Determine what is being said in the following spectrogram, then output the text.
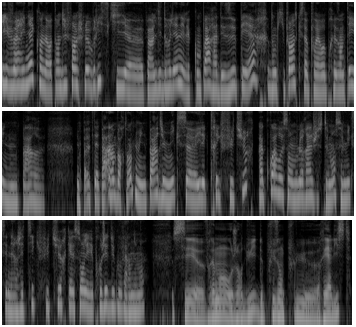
Yves Marignac, on a entendu Fanch Lebris qui euh, parle d'hydrolienne et le compare à des EPR. Donc il pense que ça pourrait représenter une part, euh, une part peut-être pas importante, mais une part du mix euh, électrique futur. À quoi ressemblera justement ce mix énergétique futur? Quels sont les projets du gouvernement? C'est euh, vraiment aujourd'hui de plus en plus euh, réaliste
